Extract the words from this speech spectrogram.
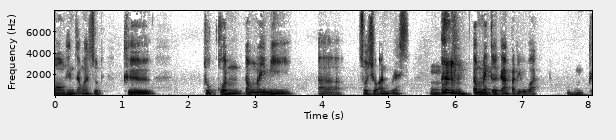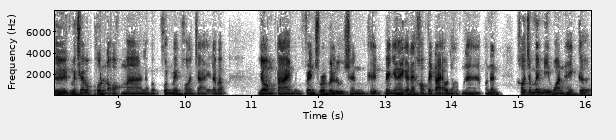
มองเห็นสำคัญสุดคือ ทุกคนต้องไม่มี social unrest ต้องไม่เกิดการปฏิวัติ คือไม่ใช่ว่าคนออกมาแล้วแบบคนไม่พอใจแล้วแบบยอมตายเหมือน French Revolution คือเป็นยังไงก็ได้ขอไปตายเอาดับหน้า เพราะนั้นเขาจะไม่มีวันให้เกิด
